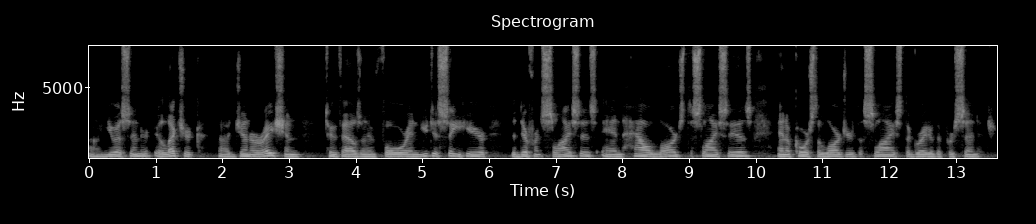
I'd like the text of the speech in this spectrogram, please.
uh, U.S. electric uh, generation 2004, and you just see here the different slices and how large the slice is. And of course, the larger the slice, the greater the percentage.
